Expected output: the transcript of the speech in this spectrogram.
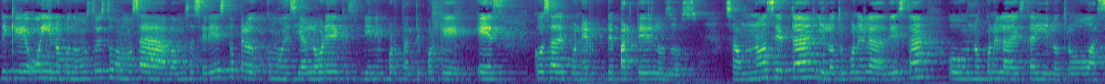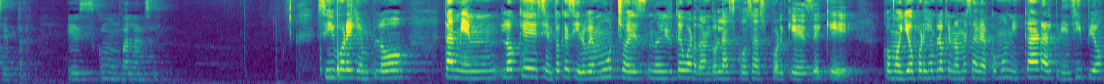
de que, oye, no, pues todo esto, vamos a, vamos a hacer esto, pero como decía Lore, que es bien importante porque es cosa de poner de parte de los dos. O sea, uno acepta y el otro pone la de esta, o uno pone la de esta y el otro acepta. Es como un balance. Sí, por ejemplo, también lo que siento que sirve mucho es no irte guardando las cosas porque es de que como yo, por ejemplo, que no me sabía comunicar al principio,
